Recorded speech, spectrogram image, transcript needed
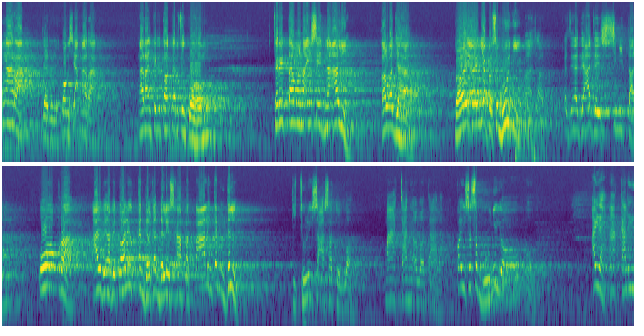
mengarang jadi wong si ngarang. Ngarang cerita cerita sing bohong. Cerita mengenai Sayyidina Ali kalau wajah bahwa ia bersembunyi masa aja aja singitan. Okra Ali bin Abi Thalib kendel-kendel sahabat paling kendel diculik Allah macane Allah taala. Kok iso sembunyi ya apa? Ayah akal iki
